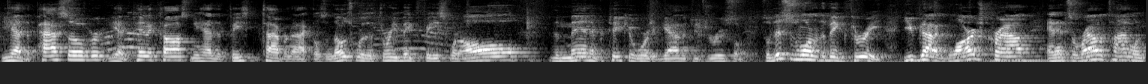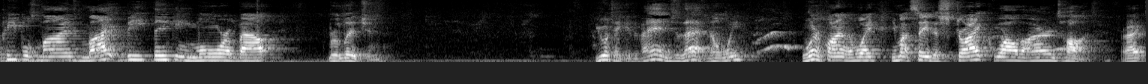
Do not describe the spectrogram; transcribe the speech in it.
You had the Passover, you had Pentecost, and you had the Feast of Tabernacles, and those were the three big feasts when all the men in particular were to gather to Jerusalem. So this is one of the big three. You've got a large crowd, and it's around a time when people's minds might be thinking more about religion. You want to take advantage of that, don't we? We want to find a way, you might say, to strike while the iron's hot, right?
